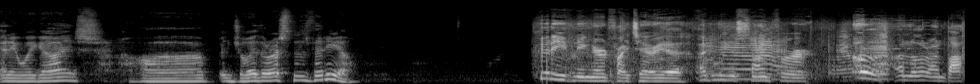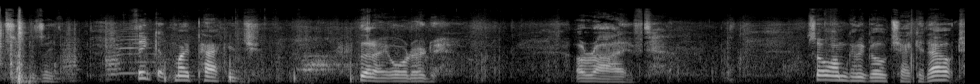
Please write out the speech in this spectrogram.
Anyway, guys, uh, enjoy the rest of this video. Good evening, Nerdfighteria. I believe it's time for uh, another unboxing because I think my package that I ordered arrived. So I'm going to go check it out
